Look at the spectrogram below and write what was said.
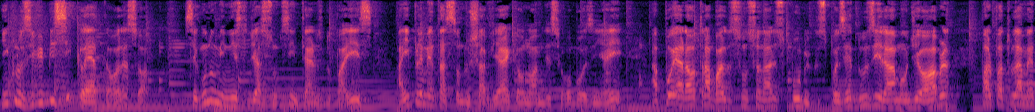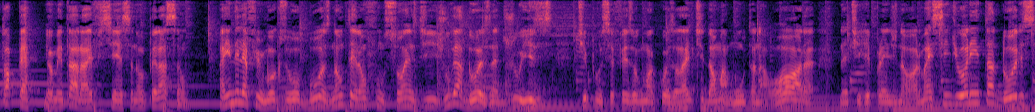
inclusive bicicleta. Olha só. Segundo o ministro de Assuntos Internos do país, a implementação do Xavier, que é o nome desse robozinho aí, apoiará o trabalho dos funcionários públicos, pois reduzirá a mão de obra para o patrulhamento a pé e aumentará a eficiência na operação. Ainda ele afirmou que os robôs não terão funções de julgadores, né, de juízes. Tipo, você fez alguma coisa lá, ele te dá uma multa na hora, né, te repreende na hora, mas sim de orientadores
